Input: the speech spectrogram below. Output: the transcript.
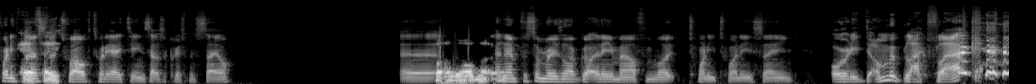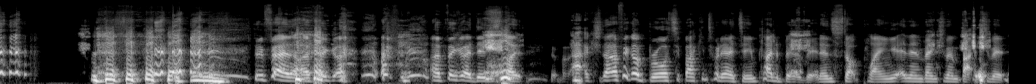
21st Okay. to 12th, 2018, so that was a Christmas sale. Uh, Quite a while back. and then for some reason, I've got an email from like 2020 saying, already done with Black Flag? to be fair, though, I think I, I think I did like actually. I think I brought it back in 2018, played a bit of it, and then stopped playing it, and then eventually went back to it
